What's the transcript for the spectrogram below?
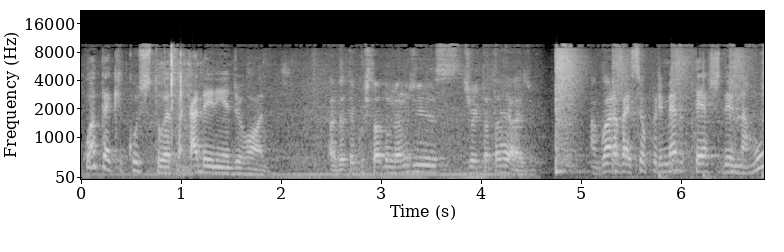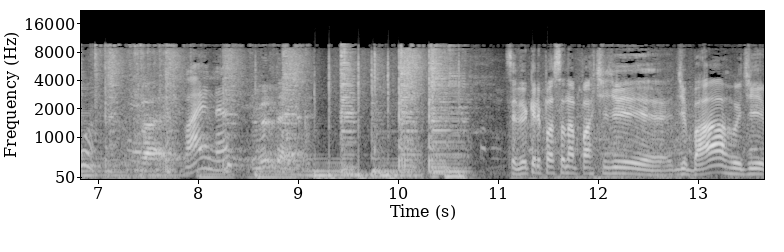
Quanto é que custou essa cadeirinha de rodas? Vai deve ter custado menos de, de 80 reais. Agora vai ser o primeiro teste dele na rua? Vai. Vai, né? Primeiro teste. Você viu que ele passou na parte de, de barro, de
